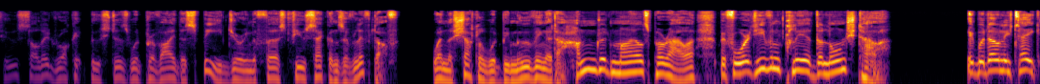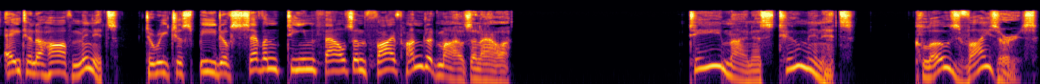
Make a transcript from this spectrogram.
Two solid rocket boosters would provide the speed during the first few seconds of liftoff, when the shuttle would be moving at a 100 miles per hour before it even cleared the launch tower. It would only take eight and a half minutes to reach a speed of 17,500 miles an hour. T minus two minutes. Close visors.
